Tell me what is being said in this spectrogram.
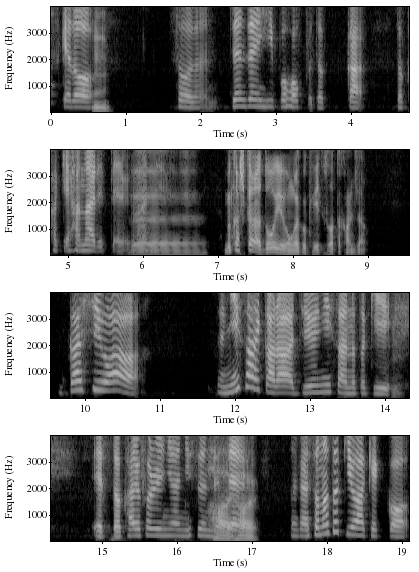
すけど、うん。そうだね。全然ヒップホップとかとかけ離れてえる感じ、ー、昔からどういう音楽を聴いて育った感じなの？昔は2歳から12歳の時、うんえっとカリフォルニアに住んでて、はいはい。なんかその時は結構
